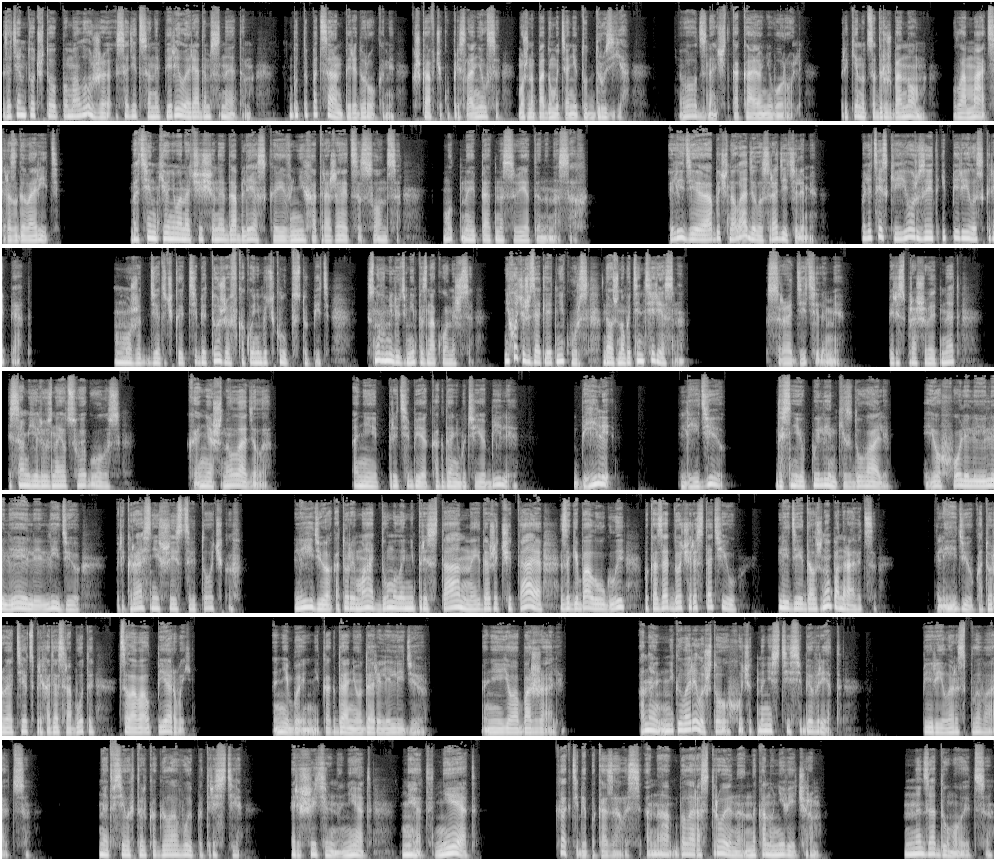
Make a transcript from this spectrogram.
Затем тот, что помоложе, садится на перила рядом с Нетом, будто пацан перед уроками, к шкафчику прислонился, можно подумать, они тут друзья. Вот, значит, какая у него роль. Прикинуться дружбаном, уломать, разговорить. Ботинки у него начищены до блеска, и в них отражается солнце, мутные пятна света на носах. Лидия обычно ладила с родителями. Полицейский ёрзает и перила скрипят. «Может, деточка, тебе тоже в какой-нибудь клуб вступить? С новыми людьми познакомишься. Не хочешь взять летний курс? Должно быть интересно». «С родителями?» — переспрашивает Нед и сам еле узнает свой голос — Конечно, ладила. Они при тебе когда-нибудь ее били? Били? Лидию? Да с нее пылинки сдували. Ее холили и лелеяли, Лидию, прекраснейшей из цветочков. Лидию, о которой мать думала непрестанно и даже читая, загибала углы показать дочери статью. Лидии должно понравиться. Лидию, которую отец, приходя с работы, целовал первый. Они бы никогда не ударили Лидию. Они ее обожали. Она не говорила, что хочет нанести себе вред. Перила расплываются. Нет в силах только головой потрясти. Решительно нет, нет, нет. Как тебе показалось, она была расстроена накануне вечером? Нед задумывается.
